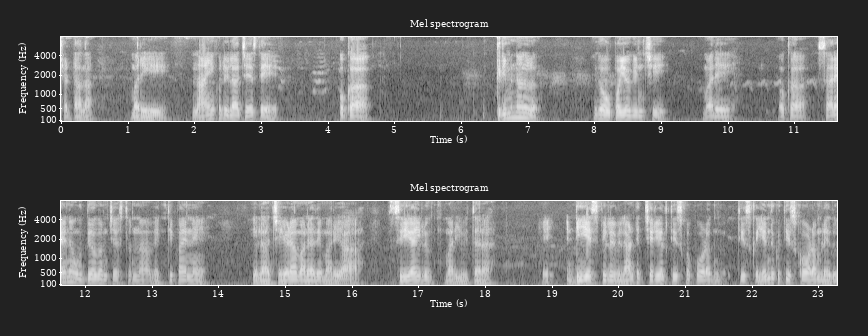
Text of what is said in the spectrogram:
చట్టాలా? మరి నాయకులు ఇలా చేస్తే ఒక క్రిమినల్గా ఉపయోగించి మరి ఒక సరైన ఉద్యోగం చేస్తున్న వ్యక్తిపైనే ఇలా చేయడం అనేది మరి ఆ సిఐలు మరియు ఇతర డిఎస్పీలు ఇలాంటి చర్యలు తీసుకోపోవడం తీసుకు ఎందుకు తీసుకోవడం లేదు?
